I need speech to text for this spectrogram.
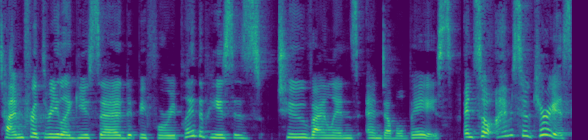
time for three like you said before we play the piece is two violins and double bass and so i'm so curious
